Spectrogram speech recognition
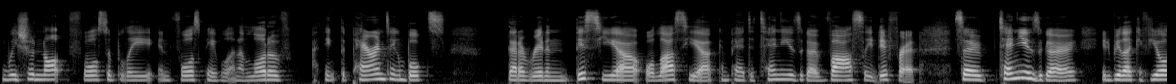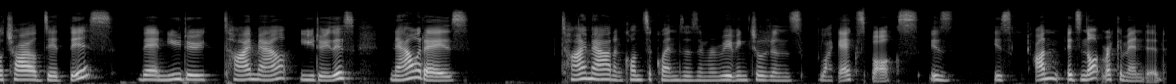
we should not forcibly enforce people. And a lot of, I think, the parenting books that are written this year or last year compared to 10 years ago, vastly different. So 10 years ago, it'd be like if your child did this, then you do timeout, you do this. Nowadays, timeout and consequences and removing children's like Xbox is is un it's not recommended.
